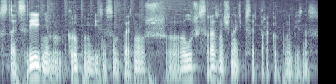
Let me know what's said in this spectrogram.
стать средним, крупным бизнесом. Поэтому уж лучше сразу начинать писать про крупный бизнес.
